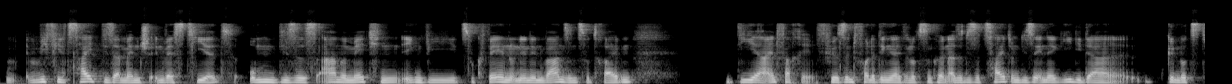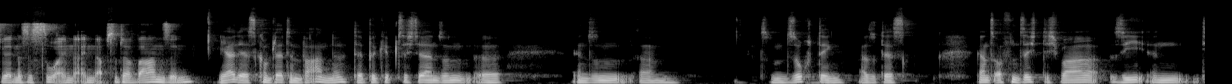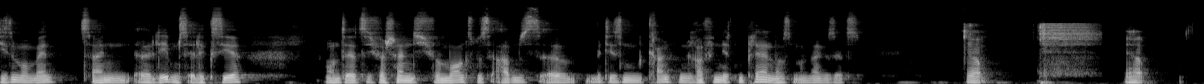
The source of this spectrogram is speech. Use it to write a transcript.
wie viel Zeit dieser Mensch investiert, um dieses arme Mädchen irgendwie zu quälen und in den Wahnsinn zu treiben, die er einfach für sinnvolle Dinge hätte nutzen können. Also diese Zeit und diese Energie, die da genutzt werden, das ist so ein, ein absoluter Wahnsinn. Ja, der ist komplett im Wahn, ne? Der begibt sich da in so ein, äh, in so ein, ähm, so ein Suchtding. Also ist ganz offensichtlich war sie in diesem Moment sein äh, Lebenselixier. Und er hat sich wahrscheinlich von morgens bis abends äh, mit diesen kranken, raffinierten Plänen auseinandergesetzt. Ja. Ja.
